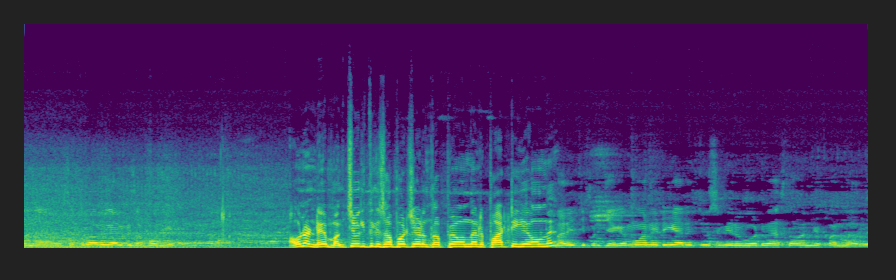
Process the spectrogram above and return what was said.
మన సత్యబాబు గారికి సపోర్ట్ చేశారు. అవునండి మంచి వ్యక్తికి సపోర్ట్ చేయడం తప్పే ఉందండి పార్టీకి ఏముంది? మరి ఇప్పుడు జగన్మోహన్ రెడ్డి గారిని చూసి మీరు ఓటు వేస్తామని చెప్పి అన్నారు.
